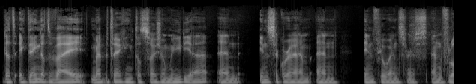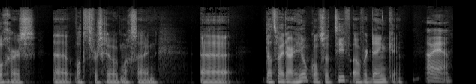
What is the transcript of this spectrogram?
Dat ik denk dat wij met betrekking tot social media en Instagram en influencers en vloggers, eh, wat het verschil ook mag zijn, eh, dat wij daar heel conservatief over denken. Oh ja.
